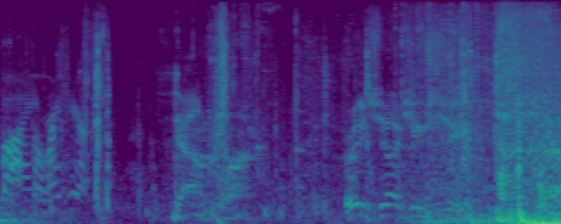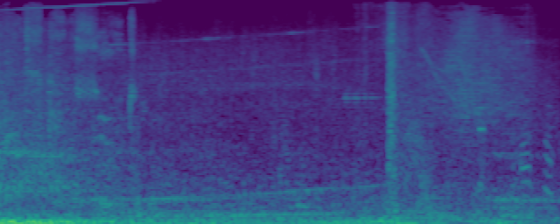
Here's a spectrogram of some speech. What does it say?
Fine. right here. Down one. Recharging shield. Giant skin suit. Hostile close. Reloading. Doctor, I think someone's targeting you. Contact kill leader avoided.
